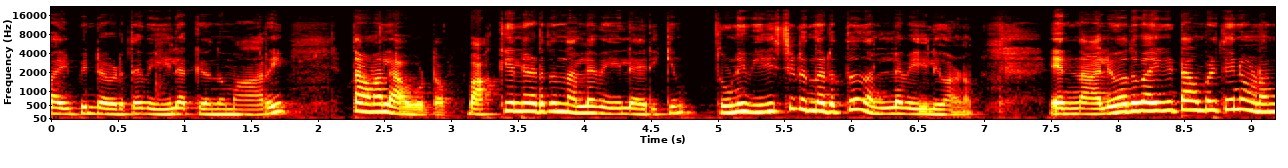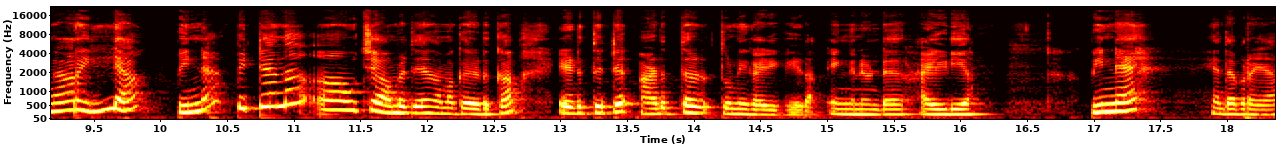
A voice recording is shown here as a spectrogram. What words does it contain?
പൈപ്പിന്റെ അവിടുത്തെ വെയിലൊക്കെ ഒന്ന് മാറി തണലാവും കേട്ടോ ബാക്കി എല്ലായിടത്തും നല്ല വെയിലായിരിക്കും. തുണി വിരിച്ചിടുന്നിടത്ത് നല്ല വെയിൽ കാണും. എന്നാലും അത് വൈകിട്ടാകുമ്പോഴത്തേനും ഉണങ്ങാറില്ല. പിന്നെ പിറ്റേന്ന് ഉച്ചയാകുമ്പോഴത്തേനും നമുക്ക് എടുക്കാം. എടുത്തിട്ട് അടുത്ത തുണി കഴുകിയിടാം എങ്ങനെയുണ്ട്? ഐഡിയ? പിന്നെ എന്താ പറയുക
